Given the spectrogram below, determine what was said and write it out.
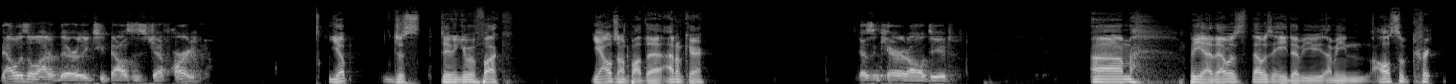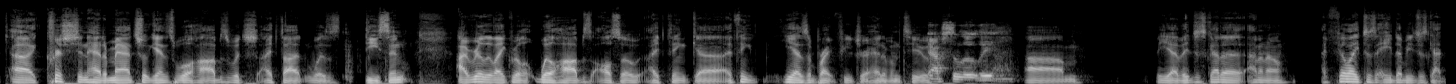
That was a lot of the early 2000s Jeff Hardy. Yep. Just didn't give a fuck. Yeah, I'll jump on that. I don't care. Doesn't care at all, dude. Um, but yeah, that was that was AW. I mean, also uh, Christian had a match against Will Hobbs, which I thought was decent. I really like Will, Will Hobbs. Also, I think uh, I think he has a bright future ahead of him too. Absolutely. Um, but yeah, they just gotta. I don't know. I feel like just AW just got.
